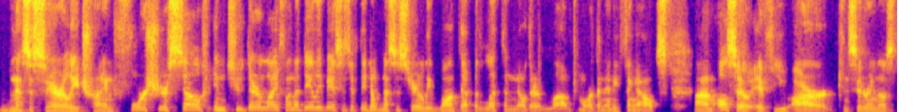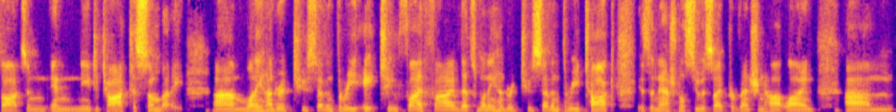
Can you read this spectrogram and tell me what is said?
necessarily try and force yourself into their life on a daily basis if they don't necessarily want that, but let them know they're loved more than anything else. Um, also, if you are considering those thoughts and, and need to talk to somebody, um, 1 800 273 8255. That's 1 800 273 TALK is the National Suicide Prevention Hotline. Um,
